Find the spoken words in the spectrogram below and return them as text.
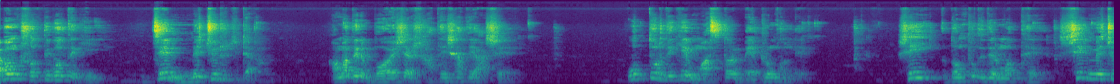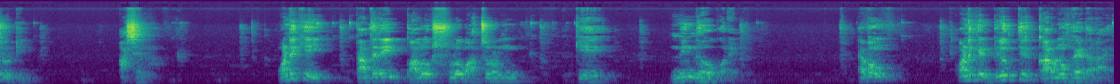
এবং সত্যি বলতে কি যে মেচুরিটিটা আমাদের বয়সের সাথে সাথে আসে, উত্তর দিকে মাস্টার বেডরুম করলে সেই দম্পতিদের মধ্যে সেই মেচুরিটি আসে না। অনেকেই তাদের এই বালক সুলভ আচরণকে নিন্দাও করেন এবং অনেকের বিরক্তির কারণ হয়ে দাঁড়ায়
